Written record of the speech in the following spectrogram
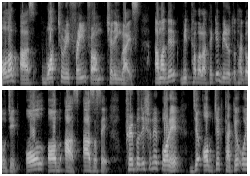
all of us ought to refrain from telling lies আমাদের মিথ্যা বলা থেকে বিরত থাকা উচিত। অল অব আস আস আছে। প্রেপোজিশনের পরে যে অবজেক্ট থাকে, ওই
